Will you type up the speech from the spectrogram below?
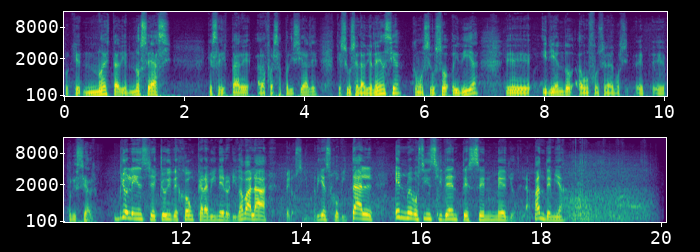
porque no está bien, no se hace que se dispare a las fuerzas policiales, que se use la violencia como se usó hoy día, eh, hiriendo a un funcionario eh, eh, policial. Violencia que hoy dejó a un carabinero herido a bala, pero sin riesgo vital, en nuevos incidentes en medio de la pandemia.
